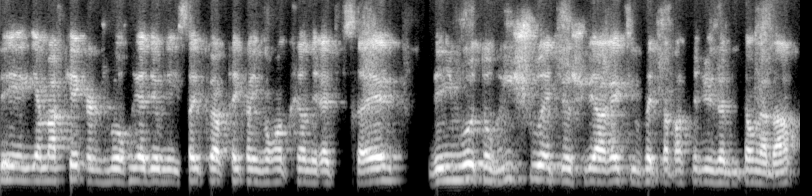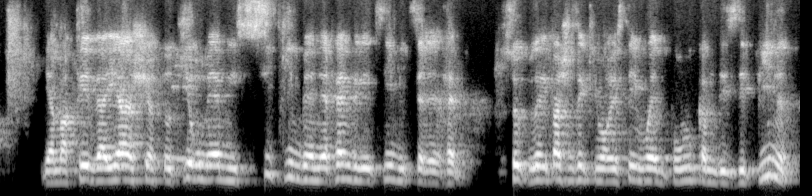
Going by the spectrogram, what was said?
Il y a marqué quand je vous regarde qu'après, quand ils vont rentrer en Eretz Israël, si vous ne faites pas partie des habitants là-bas, il y a marqué. Ceux que vous n'avez pas chassés qui vont rester, ils vont être pour vous comme des épines.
